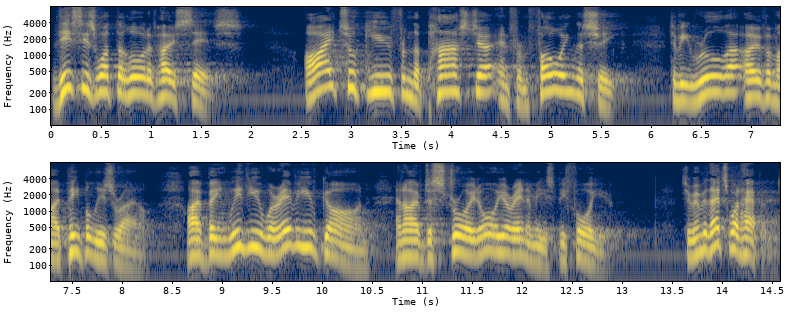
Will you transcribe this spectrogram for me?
This is what the Lord of hosts says I took you from the pasture and from following the sheep to be ruler over my people Israel. I've been with you wherever you've gone, and I've destroyed all your enemies before you. So remember, that's what happened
